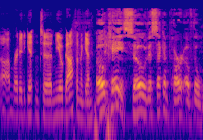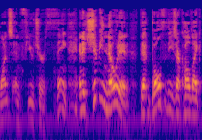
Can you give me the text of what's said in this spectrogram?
No, I'm ready to get into Neo Gotham again. Okay, so the second part of the Once and Future thing. And it should be noted that both of these are called like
